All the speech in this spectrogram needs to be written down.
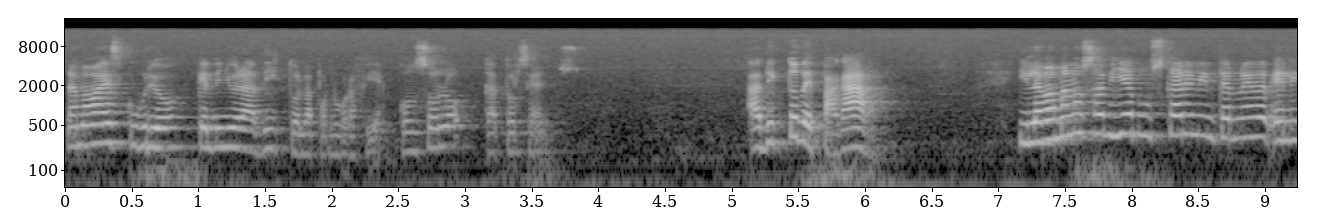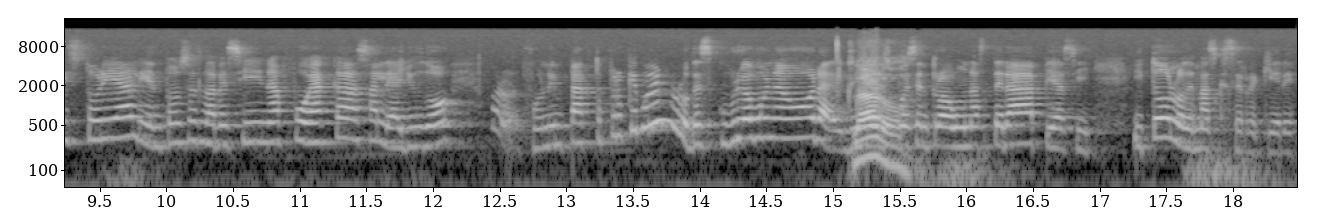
la mamá descubrió que el niño era adicto a la pornografía, con solo 14 años. Adicto de pagar, y la mamá no sabía buscar en internet el historial y entonces la vecina fue a casa, le ayudó, bueno, fue un impacto, pero que bueno, lo descubrió a buena hora y después entró a unas terapias y, y, todo lo demás que se requiere.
